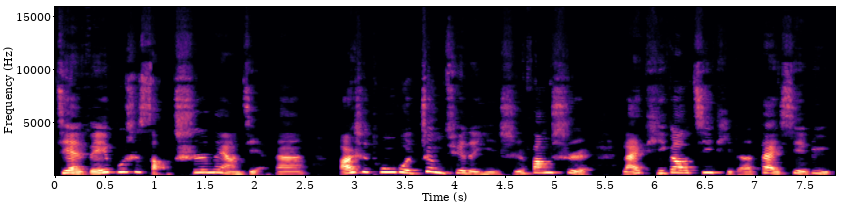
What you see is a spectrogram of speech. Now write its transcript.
减肥不是少吃那样简单，而是通过正确的饮食方式来提高机体的代谢率。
